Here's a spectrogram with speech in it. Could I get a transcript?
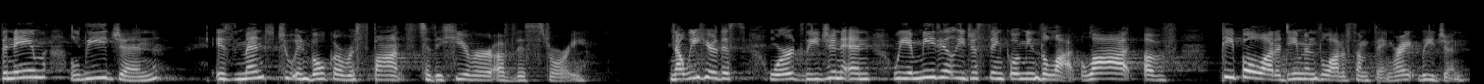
The name Legion is meant to invoke a response to the hearer of this story. Now we hear this word, legion, and we immediately just think, oh, it means a lot. A lot of people, a lot of demons, a lot of something, right? Legion.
